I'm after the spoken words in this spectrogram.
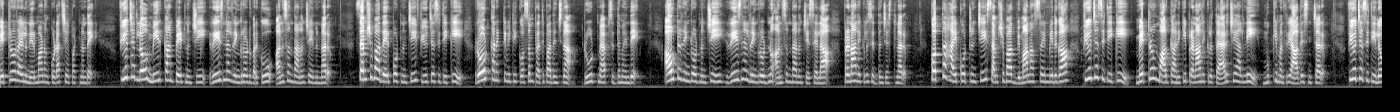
మెట్రో రైలు నిర్మాణం కూడా చేపట్టనుంది. ఫ్యూచర్లో మీర్ఖాన్ పేట్ నుంచి రీజనల్ రింగ్ రోడ్ వరకు అనుసంధానం చేయనున్నారు. శంషాబాద్ ఎయిర్పోర్ట్ నుంచి ఫ్యూచర్ సిటీకి రోడ్ కనెక్టివిటీ కోసం ప్రతిపాదించిన రూట్ మ్యాప్ సిద్ధమైంది. ఔటర్ రింగ్ రోడ్ నుంచి రీజనల్ రింగ్ రోడ్ను అనుసంధానం చేసేలా ప్రణాళికలు సిద్ధం చేస్తున్నారు. కొత్త హైకోర్టు నుంచి శంషాబాద్ విమానాశ్రయం మీదుగా ఫ్యూచర్ సిటీకి మెట్రో మార్గానికి ప్రణాళికలు తయారు చేయాలని ముఖ్యమంత్రి ఆదేశించారు. ఫ్యూచర్ సిటీలో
